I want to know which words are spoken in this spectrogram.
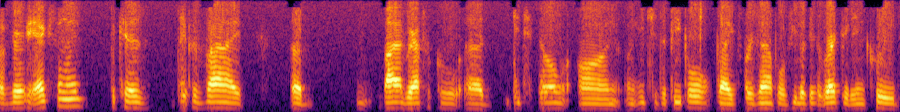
are very excellent because they provide a biographical uh, detail on, on each of the people. Like, for example, if you look at the record, it includes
